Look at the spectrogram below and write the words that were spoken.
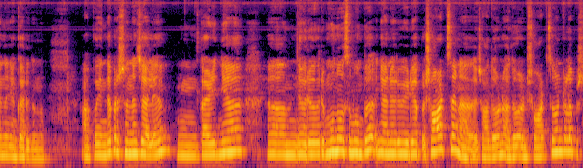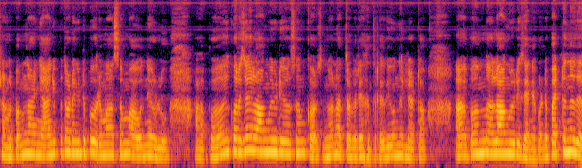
എന്ന് ഞാൻ കരുതുന്നു. അപ്പോൾ എന്താ പ്രശ്നം എന്ന് വെച്ചാൽ കഴിഞ്ഞ ഒരു ഒരു മൂന്ന് ദിവസം മുമ്പ് ഞാനൊരു വീഡിയോ ഷോർട്സ് ആണ് അതുകൊണ്ട് അതുകൊണ്ട് ഷോർട്സ് കൊണ്ടുള്ള പ്രശ്നങ്ങൾ. ഇപ്പം ഞാനിപ്പോൾ തുടങ്ങിയിട്ട് ഇപ്പോൾ ഒരു മാസം ആവുന്നേ ഉള്ളൂ. അപ്പോൾ കുറച്ച് ലോങ് വീഡിയോസും കുറച്ചെന്ന് പറഞ്ഞാൽ അത്ര വരെ അത്ര അധികം ഒന്നും ഇല്ല കേട്ടോ. അപ്പം ലോങ് വീഡിയോസ് എന്നെ കൊണ്ട് പറ്റുന്നത്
